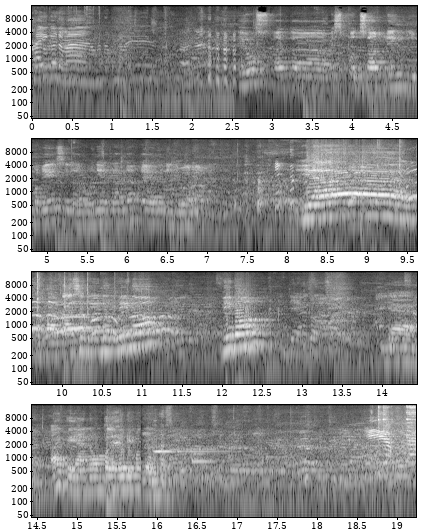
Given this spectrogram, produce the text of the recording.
hi ka naman. Ayos at uh, responsableng lumaki sila Ronnie at Hana, kaya naniniwala ako. Yan! Nakataas si Ninong. Ninong? Ninong? Yan. Ay, kaya naman pala yun yung maganda. Iyak na!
